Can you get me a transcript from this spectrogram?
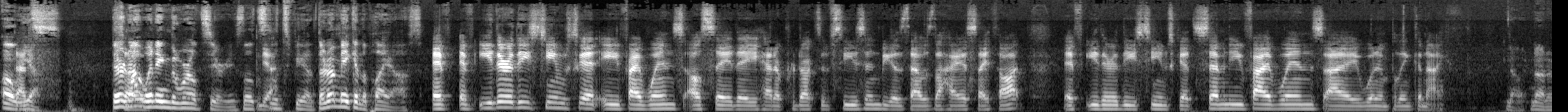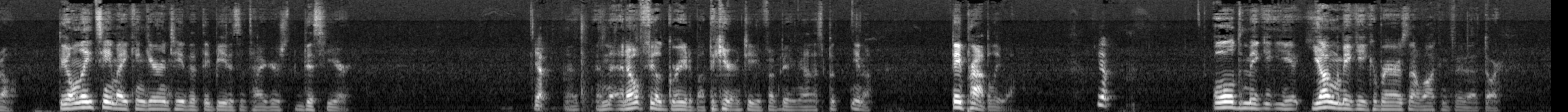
Oh yeah. They're so- not winning the World Series. Let's Yeah. let's be honest. They're not making the playoffs. if if either of these teams get 85 wins, I'll say they had a productive season because that was the highest I thought. If either of these teams get 75 wins, I wouldn't blink an eye. No, not at all. The only team I can guarantee that they beat is the Tigers this year. Yep. And, and I don't feel great about the guarantee, if I'm being honest, but you know, they probably will. Yep. Old Miggy, young Miggy Cabrera is not walking through that door.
